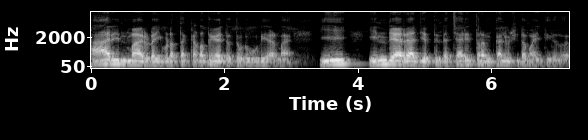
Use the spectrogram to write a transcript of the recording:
ആര്യന്മാരുടെ ഇവിടുത്തെ കടന്നുകയറ്റത്തോടു കൂടിയാണ് ഈ ഇന്ത്യ രാജ്യത്തിന്റെ ചരിത്രം കലുഷിതമായി തീരുന്നത്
